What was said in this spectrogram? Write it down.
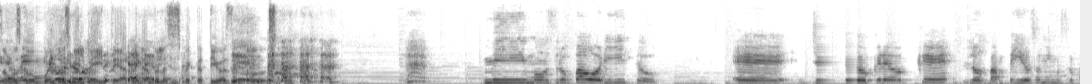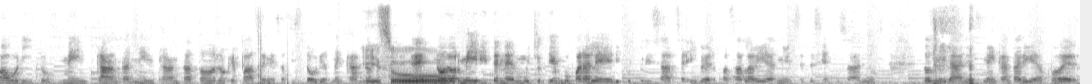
Somos como el 2020, arruinando las expectativas de todos. Mi monstruo favorito. Eh, yo, creo que los vampiros son mi monstruo favorito. Me encantan, me encanta todo lo que pasa en esas historias. Me encanta eh, no dormir y tener mucho tiempo para leer y culturizarse y ver pasar la vida en 1700 años, 2000 años. me encantaría poder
